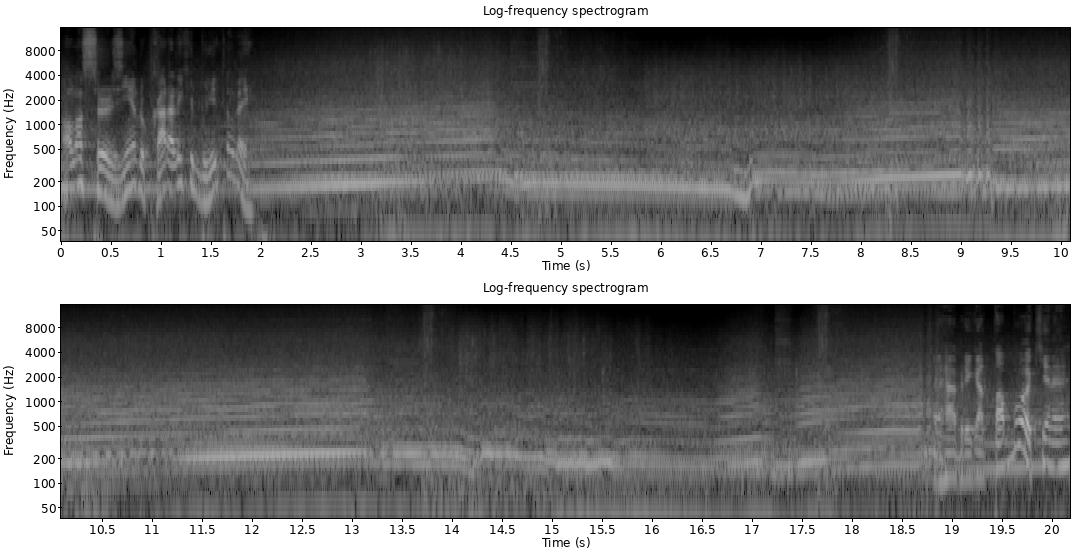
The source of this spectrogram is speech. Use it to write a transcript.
Olha a lancerzinha do cara ali, que bonita, velho. A briga tá boa aqui, né?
